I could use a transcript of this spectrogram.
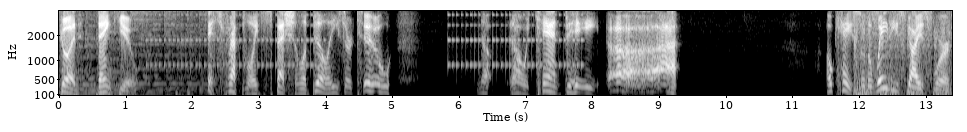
Good! Thank you! This Reploid's special abilities are too... No, no, it can't be! Ugh! Okay, so the way these guys work,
